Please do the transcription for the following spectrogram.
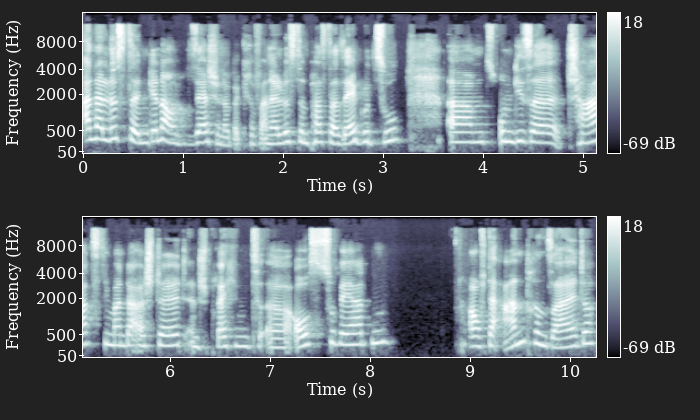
Analystin, genau, sehr schöner Begriff. Analystin passt da sehr gut zu, ähm, um diese Charts, die man da erstellt, entsprechend äh, auszuwerten. Auf der anderen Seite,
